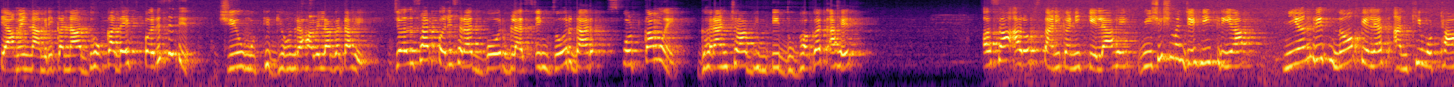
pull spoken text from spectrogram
त्यामुळे नागरिकांना धोकादायक परिस्थितीत जीव मुठीत घेऊन राहावे लागत आहे. जलसार परिसरात बोर ब्लास्टिंग जोरदार स्फोटकामुळे घरांच्या भिंती दुभकत आहेत. असा आरोप स्थानिकांनी केला आहे. विशेष म्हणजे ही क्रिया नियंत्रित न केल्यास आणखी मोठा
